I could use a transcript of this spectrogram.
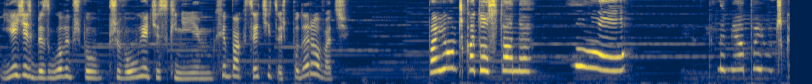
Jeździec bez głowy przywo- przywołuje cię skinieniem. Chyba chce ci coś podarować. Pajączka dostanę! O! Będę miała pajączka.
